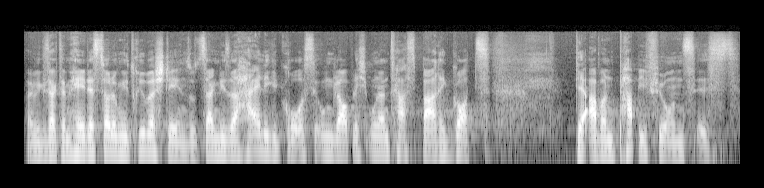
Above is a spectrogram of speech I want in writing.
Weil wir gesagt haben, hey, das soll irgendwie drüber stehen. Sozusagen dieser heilige, große, unglaublich unantastbare Gott, der aber ein Papi für uns ist,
